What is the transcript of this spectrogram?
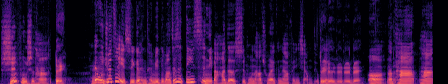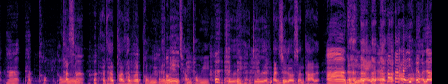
食谱是他，对。哎、欸，我觉得这也是一个很特别的地方，这是第一次你把他的食谱拿出来跟大家分享，对不对？对对对对对。嗯，那他他他他同同意吗？他他他他他同意，他勉强同意，就是就是版税都要算他的 啊，这是应该的。因为我知道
